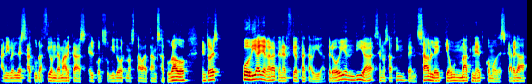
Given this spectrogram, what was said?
a nivel de saturación de marcas el consumidor no estaba tan saturado, entonces podía llegar a tener cierta cabida, pero hoy en día se nos hace impensable que un magnet como descarga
